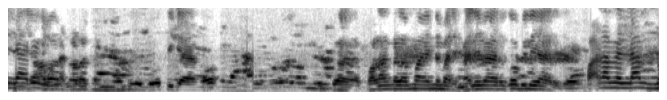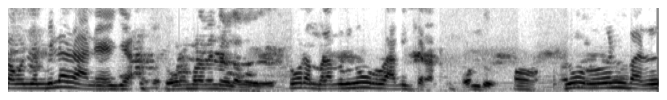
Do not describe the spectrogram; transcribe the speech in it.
எல்லாரும் பழங்களமா என்ன மாதிரி மலிவா இருக்கோ விலையா இருக்கோ பழம் எல்லாம் இப்ப கொஞ்சம் விலை தானே ஐயா இப்ப தோடம்பழம் என்ன விலை போகுது சூடம்பழம் நூறு ரூபா விற்கிறேன் ஒன்று ஓ நூறு எண்பது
